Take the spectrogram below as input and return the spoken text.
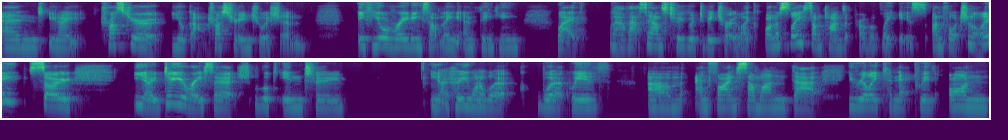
and you know, trust your your gut, trust your intuition. If you're reading something and thinking like wow, that sounds too good to be true. Like, honestly, sometimes it probably is, unfortunately. So, you know do your research look into you know who you want to work work with um, and find someone that you really connect with on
